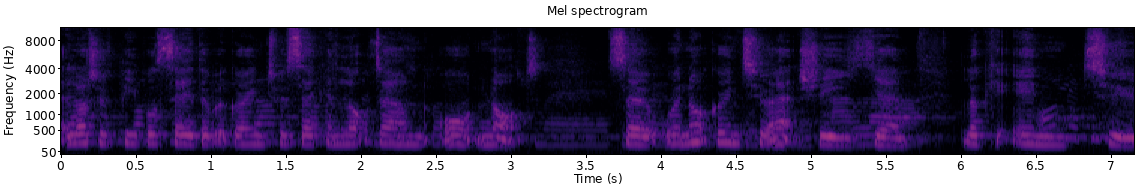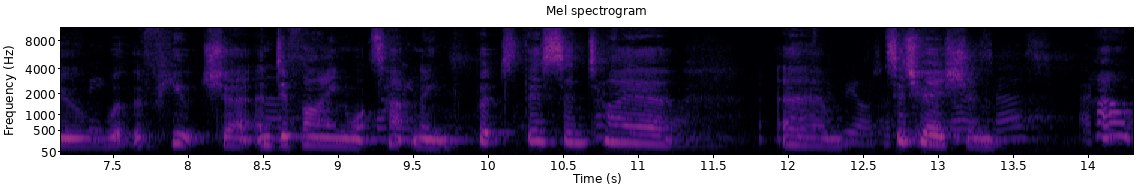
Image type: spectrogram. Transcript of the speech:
A lot of people say that we're going to a second lockdown or not. So we're not going to actually uh, look into what the future and define what's happening. But this entire um, situation, how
